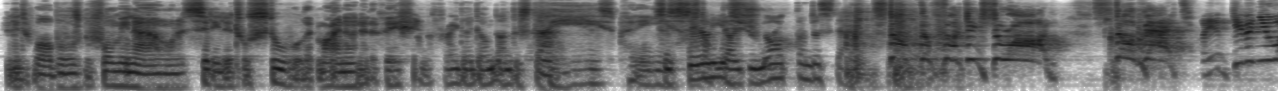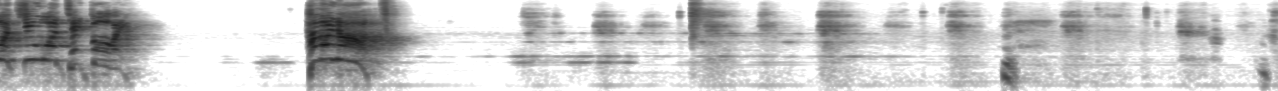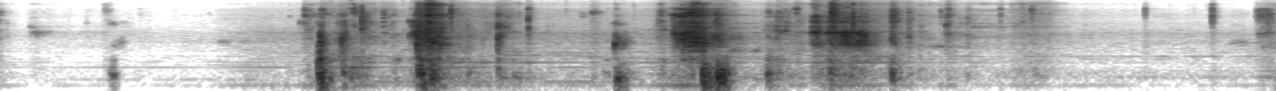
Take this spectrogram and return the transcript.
and it wobbles before me now on its silly little stool at mine own elevation. I'm afraid I don't understand. Please, please. Sincerely, I do not understand. Stop the fucking charade! Stop it! I have given you what you wanted, boy! Have I not? Hmm.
